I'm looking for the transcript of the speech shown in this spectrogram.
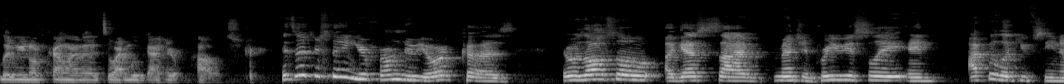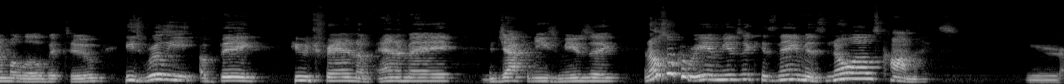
living in North Carolina until I moved down here for college. It's interesting you're from New York because there was also a guest I've mentioned previously, and I feel like you've seen him a little bit too. He's really a big, huge fan of anime and Japanese music, and also Korean music. His name is Noel's Comix. Nah.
